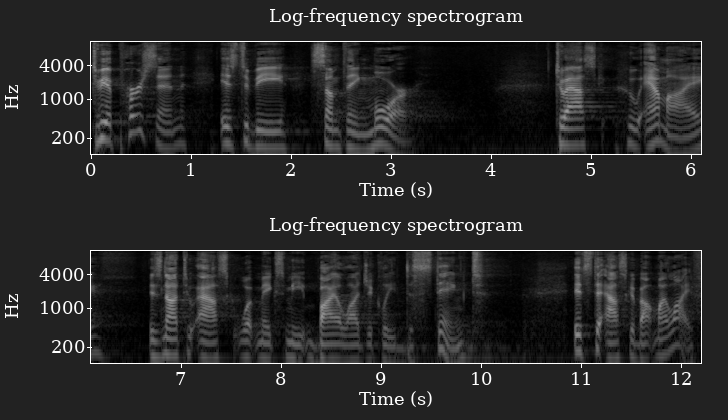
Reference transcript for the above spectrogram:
To be a person is to be something more. To ask, Who am I? Is not to ask what makes me biologically distinct, it's to ask about my life.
